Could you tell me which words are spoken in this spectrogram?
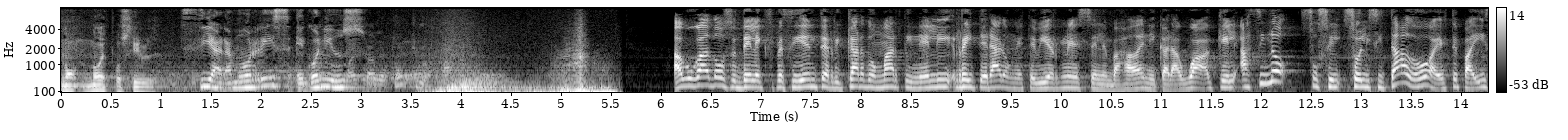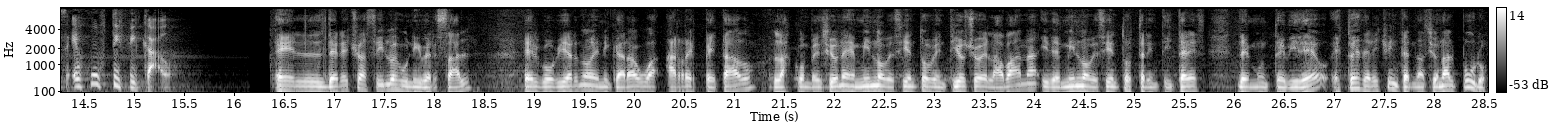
No, no es posible. Ciara Morris, Econews. Abogados del expresidente Ricardo Martinelli reiteraron este viernes en la Embajada de Nicaragua que el asilo solicitado a este país es justificado. El derecho a asilo es universal el gobierno de Nicaragua ha respetado las convenciones de 1928 de La Habana y de 1933 de Montevideo. Esto es derecho internacional puro,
